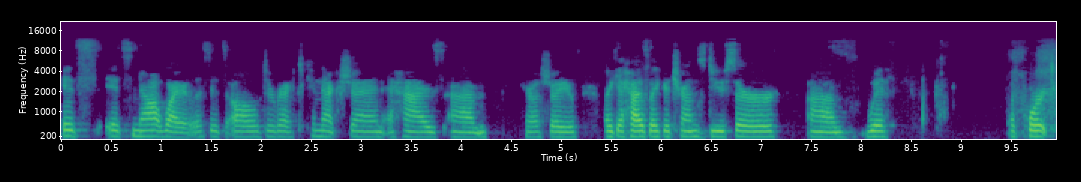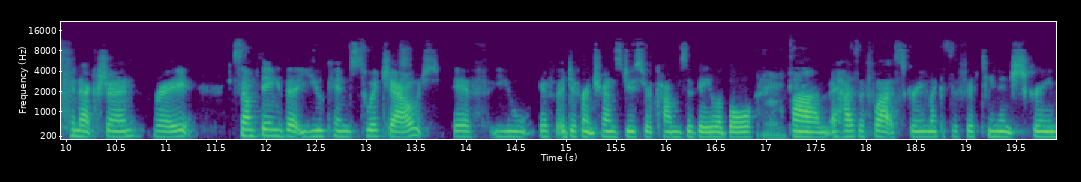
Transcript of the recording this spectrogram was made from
It's it's not wireless. It's all direct connection. It has um, here, I'll show you. Like it has like a transducer um, with a port connection, right? Something that you can switch out if you if a different transducer comes available. Okay. Um, it has a flat screen, like it's a 15 inch screen.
